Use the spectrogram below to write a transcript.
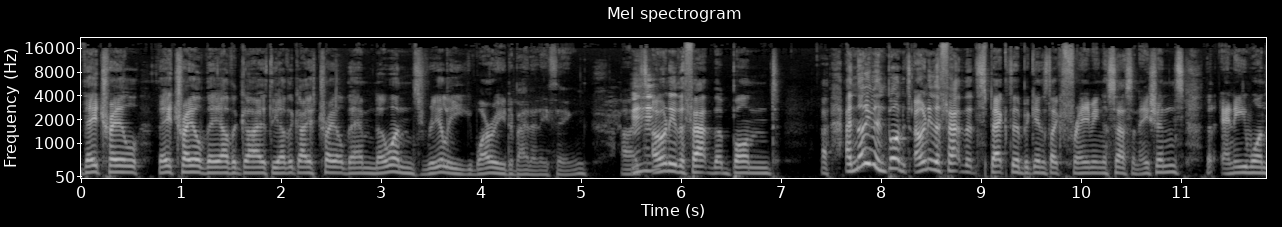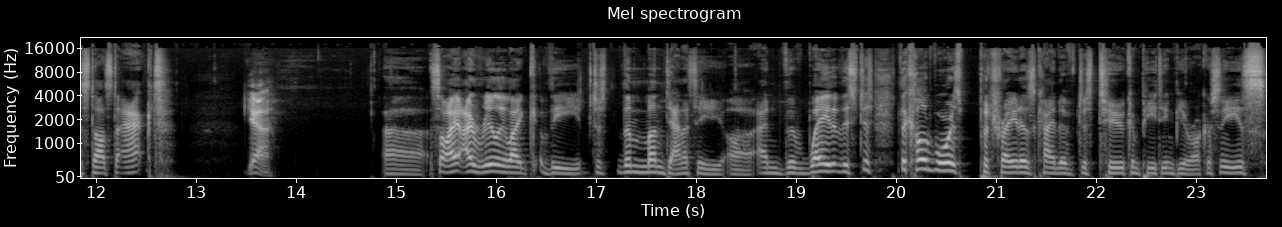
they trail they trail the other guys, the other guys trail them. No one's really worried about anything. Uh, It's Mhm. only the fact that Bond. Uh, and not even Bond. It's only the fact that Spectre begins like framing assassinations that anyone starts to act. Yeah, Uh, so I, I really like the just the mundanity uh, and the way that this just the Cold War is portrayed as kind of just two competing bureaucracies.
